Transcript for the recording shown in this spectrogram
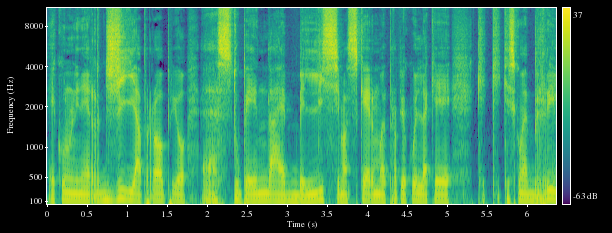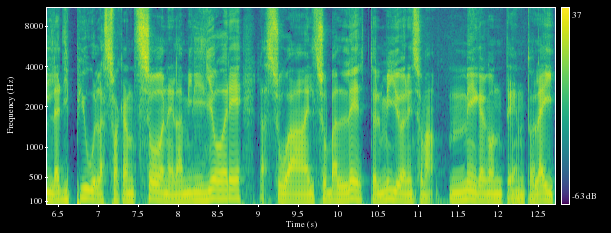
e con un'energia proprio eh, stupenda, è bellissima a schermo, è proprio quella che, che, che, che secondo me brilla di più, la sua canzone la migliore, la sua, il suo balletto il migliore, insomma mega contento, lei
